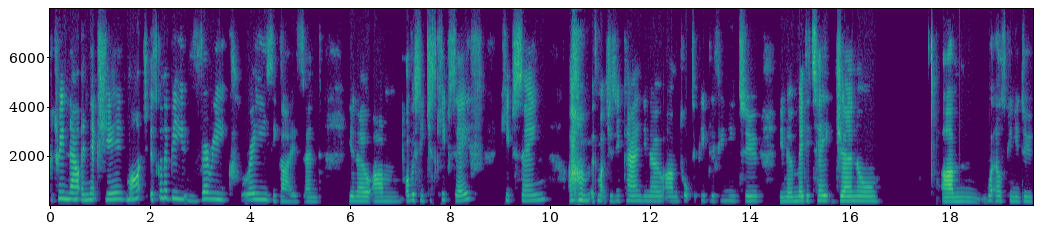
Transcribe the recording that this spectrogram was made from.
between now and next year, March, it's going to be very crazy, guys. And, you know, um, obviously just keep safe, keep sane. Um, as much as you can, you know, um, talk to people if you need to, you know, meditate, journal, um what else can you do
